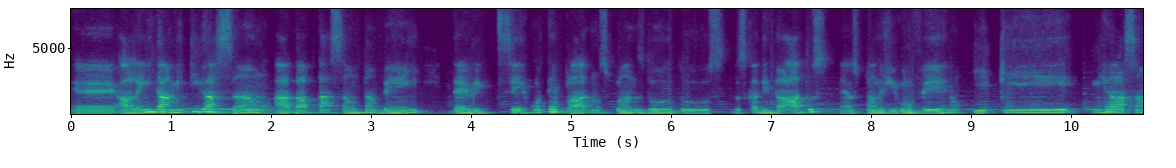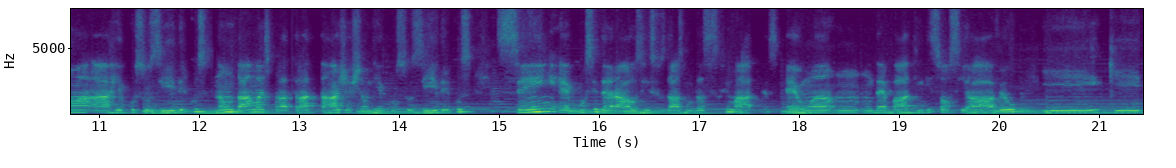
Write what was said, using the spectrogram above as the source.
é, além da mitigação, a adaptação também deve ser contemplado nos planos do, dos, dos, candidatos, né, os planos de governo, e que, em relação a, a recursos hídricos, não dá mais para tratar a gestão de recursos hídricos sem é, considerar os riscos das mudanças climáticas. É uma, um, um, debate indissociável e que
